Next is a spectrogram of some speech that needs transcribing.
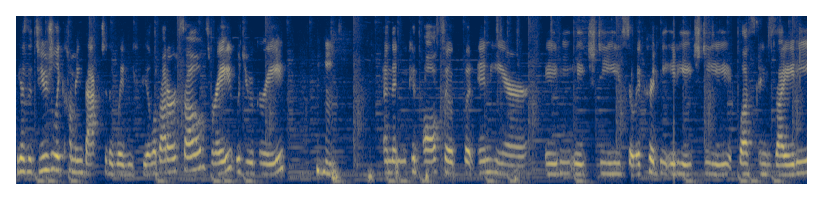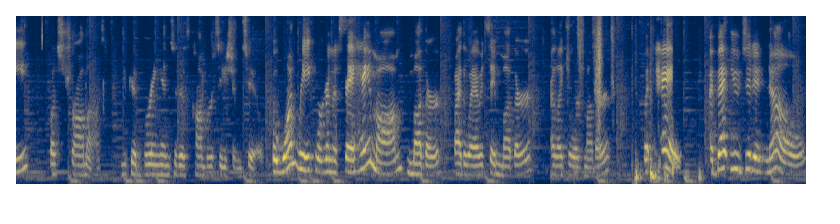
Because it's usually coming back to the way we feel about ourselves, right? Would you agree? Mhm. And then you can also put in here ADHD. So it could be ADHD plus anxiety plus trauma. You could bring into this conversation too. But one week we're going to say, hey, mom, mother. By the way, I would say mother. I like the word mother. But hey, I bet you didn't know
